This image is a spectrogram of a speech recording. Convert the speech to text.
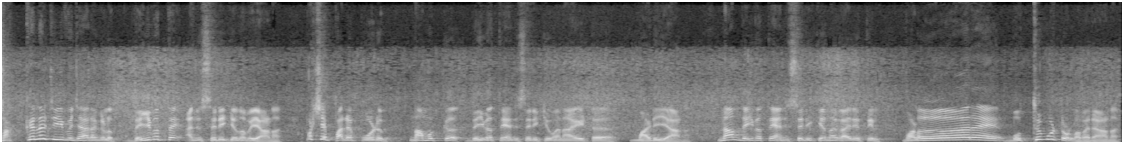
സകല ജീവജാലങ്ങളും ദൈവത്തെ അനുസരിക്കുന്നവയാണ്. പക്ഷെ പലപ്പോഴും നമുക്ക് ദൈവത്തെ അനുസരിക്കുവാനായിട്ട് മടിയാണ്. നാം ദൈവത്തെ അനുസരിക്കുന്ന കാര്യത്തിൽ വളരെ ബുദ്ധിമുട്ടുള്ളവരാണ്.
